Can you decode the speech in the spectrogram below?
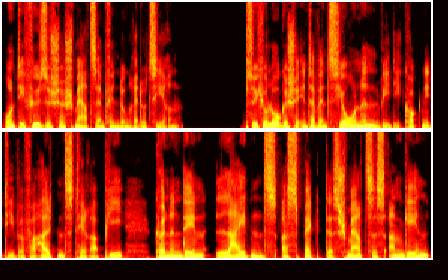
und die physische Schmerzempfindung reduzieren. Psychologische Interventionen wie die kognitive Verhaltenstherapie können den Leidensaspekt des Schmerzes angehen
